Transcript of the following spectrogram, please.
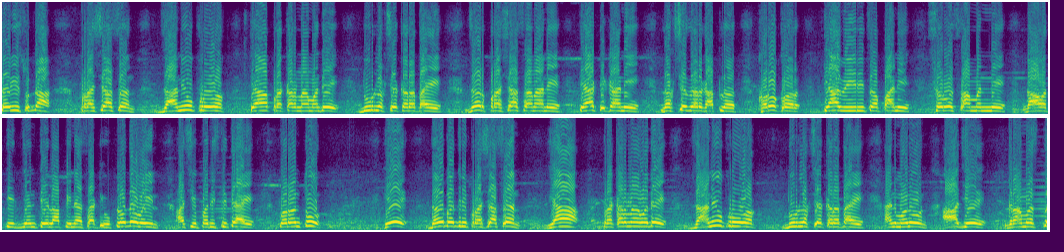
तरीसुद्धा प्रशासन जाणीवपूर्वक त्या प्रकरणामध्ये दुर्लक्ष करत आहे. जर प्रशासनाने त्या ठिकाणी लक्ष जर घातलं खरोखर त्या विहिरीचं पाणी सर्वसामान्य गावातील जनतेला पिण्यासाठी उपलब्ध होईल अशी परिस्थिती आहे. परंतु हे दळबद्री प्रशासन या प्रकरणामध्ये जाणीवपूर्वक दुर्लक्ष करत आहे. आणि म्हणून आज हे ग्रामस्थ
